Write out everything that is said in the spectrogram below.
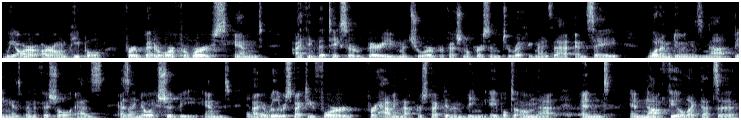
we are our own people for better or for worse and I think that takes a very mature professional person to recognize that and say, what I'm doing is not being as beneficial as as I know it should be. And I really respect you for for having that perspective and being able to own that and and not feel like that's a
